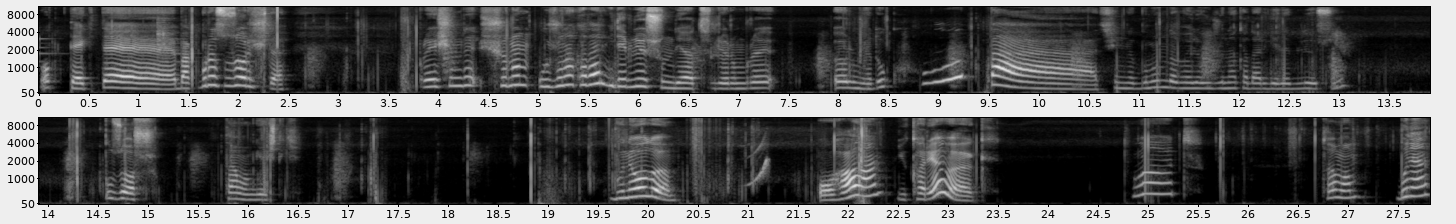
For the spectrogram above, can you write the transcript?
Hop tekte. Bak burası zor işte. Buraya şimdi şunun ucuna kadar gidebiliyorsun diye hatırlıyorum. Buraya ölmüyorduk. Hoppa. Şimdi bunun da böyle ucuna kadar gelebiliyorsun. Bu zor. Tamam geçtik. Bu ne oğlum? Oha lan. Yukarıya bak. What? Tamam. Bu ne?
